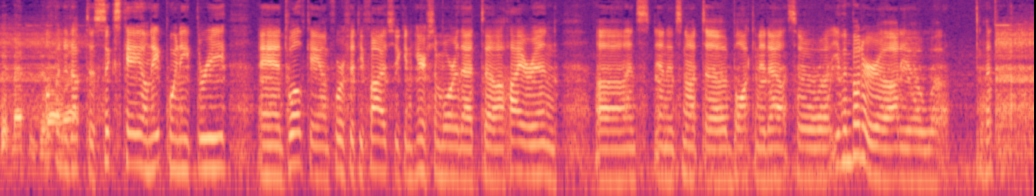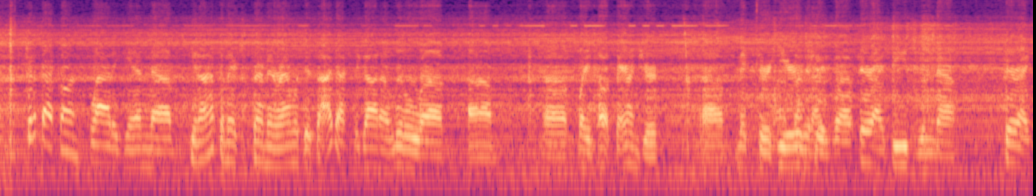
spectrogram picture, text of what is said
messes it Open all it up to 6K on 8.83 and 12K on 455, so you can hear some more of that uh, higher end, uh, and, and it's not uh, blocking it out. So uh, even better uh, audio. Uh. Put it back on flat again. Uh, you know, I have to make experiment around with this. I've actually got a little, uh, um, uh, what do you call it, Behringer uh, mixer here that I've uh, ferrite beads and uh, ferrite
